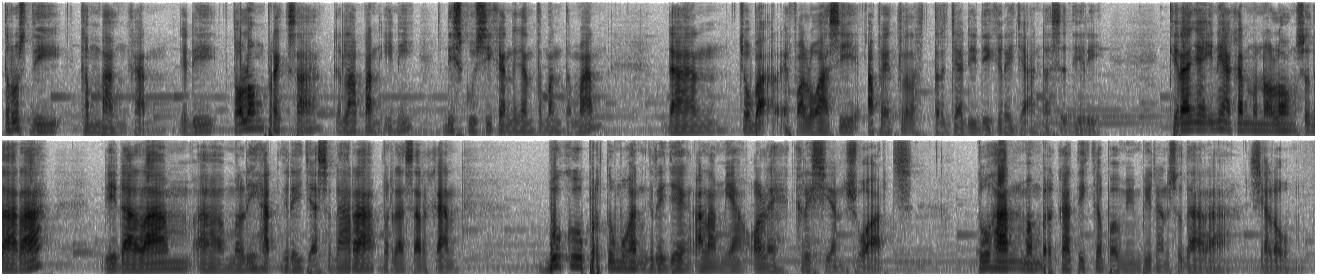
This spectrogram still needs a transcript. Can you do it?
terus dikembangkan. Jadi tolong periksa kedelapan ini, diskusikan dengan teman-teman dan coba evaluasi apa yang telah terjadi di gereja Anda sendiri. Kiranya ini akan menolong saudara di dalam uh, melihat gereja saudara berdasarkan buku pertumbuhan gereja yang alamiah oleh Christian Schwartz. Tuhan memberkati kepemimpinan saudara. Shalom.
